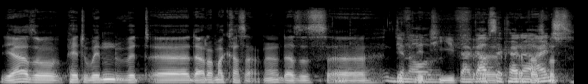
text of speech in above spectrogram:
Ja, so Pay to Win wird äh, da noch mal krasser. Ne? Das ist äh, genau, definitiv. Da gab es ja äh, keine äh, Einsch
